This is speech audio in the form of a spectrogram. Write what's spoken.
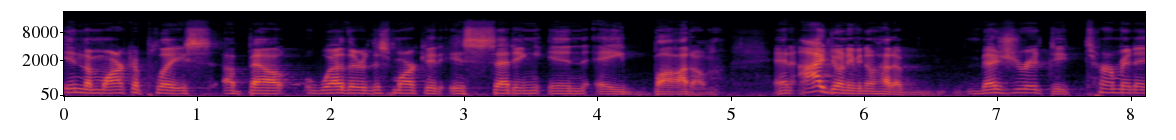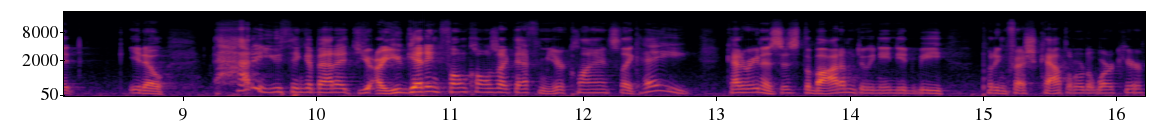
in the marketplace about whether this market is setting in a bottom. And I don't even know how to measure it, determine it. You know, how do you think about it? Are you getting phone calls like that from your clients? Like, hey, Katerina, is this the bottom? Do we need to be putting fresh capital to work here?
